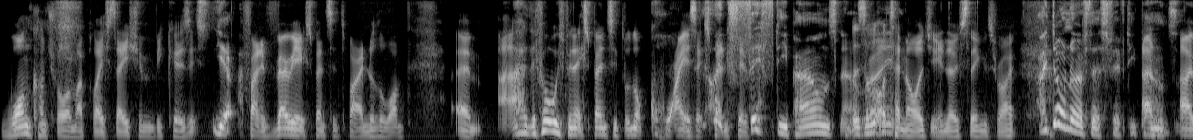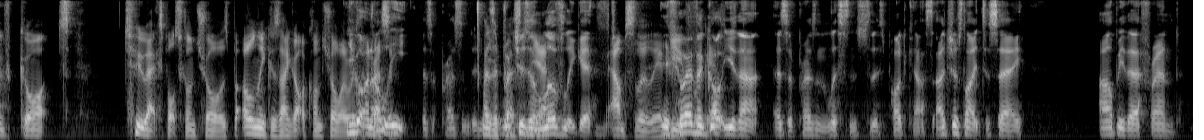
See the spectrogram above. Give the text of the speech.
one controller on my PlayStation because it's Yeah. I find it very expensive to buy another one. Um, I, they've always been expensive, but not quite as expensive. Like fifty pounds now. there's a lot of technology in those things, right? I don't know if there's fifty pounds. I've got two Xbox controllers, but only because I got a controller. you got an present. Elite as a present, didn't As you? a which is present, a lovely gift. Absolutely. If whoever got you that as a present listens to this podcast, I'd just like to say, I'll be their friend.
